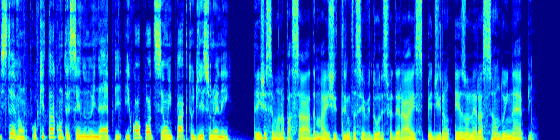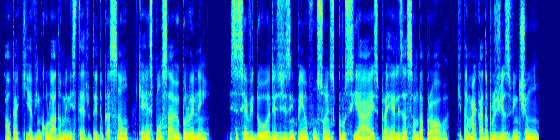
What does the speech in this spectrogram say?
Estevão, o que está acontecendo no INEP e qual pode ser o impacto disso no Enem? Desde semana passada, mais de 30 servidores federais pediram exoneração do INEP, autarquia vinculada ao Ministério da Educação, que é responsável pelo Enem. Esses servidores desempenham funções cruciais para a realização da prova, que está marcada para os dias 21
